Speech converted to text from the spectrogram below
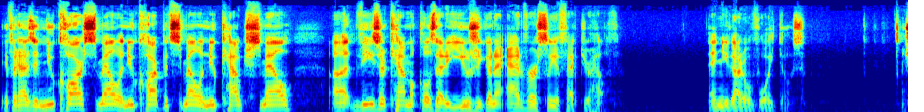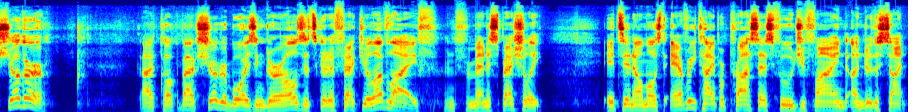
if it has a new car smell, a new carpet smell, a new couch smell, uh, these are chemicals that are usually going to adversely affect your health. And you got to avoid those. Sugar. Got to talk about sugar, boys and girls. It's going to affect your love life, and for men especially. It's in almost every type of processed food you find under the sun.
